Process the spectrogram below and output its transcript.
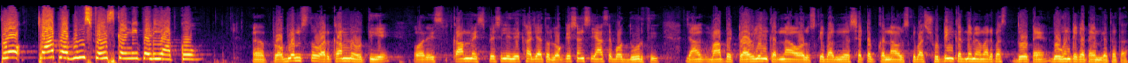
तो क्या प्रॉब्लम्स फेस करनी पड़ी आपको? प्रॉब्लम्स uh, तो हर काम में होती है और इस काम में स्पेशली देखा जाए तो लोकेशंस यहाँ से बहुत दूर थी जहाँ वहाँ पे ट्रैवलिंग करना और उसके बाद सेटअप करना और उसके बाद शूटिंग करने में हमारे पास दो टाइम दो घंटे का टाइम रहता था।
